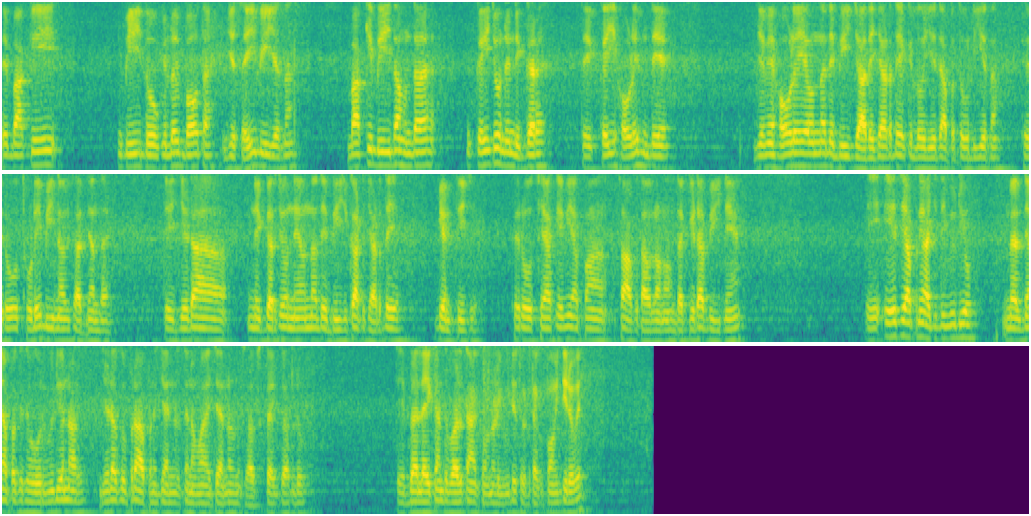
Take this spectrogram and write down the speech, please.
ਤੇ ਬਾਕੀ ਬੀਜ 2 ਕਿਲੋ ਵੀ ਬਹੁਤ ਹੈ ਜੇ ਸਹੀ ਬੀਜ ਹੈ ਤਾਂ। ਬਾਕੀ ਬੀਜ ਦਾ ਹੁੰਦਾ, ਕਈ ਝੋਨੇ ਨਿੱਗਰ ਹੈ ਤੇ ਕਈ ਹੌਲੇ ਹੁੰਦੇ ਹੈ ਜਿਵੇਂ ਹੌਲੇ ਆ, ਉਹਨਾਂ ਦੇ ਬੀਜ ਜ਼ਿਆਦਾ ਚੜ੍ਹਦੇ ਆ, ਕਿਲੋ ਜੇ ਤਾਂ ਆਪਾਂ ਤੋਲੀਏ ਤਾਂ, ਫਿਰ ਉਹ ਥੋੜ੍ਹੇ ਬੀਜ ਨਾਲ ਵੀ ਸਰ ਜਾਂਦਾ ਹੈ। ਤੇ ਜਿਹੜਾ ਨਿੱਗਰ ਝੋਨੇ ਉਹਨਾਂ ਦੇ ਬੀਜ ਘੱਟ ਚੜ੍ਹਦੇ ਆ ਗਿਣਤੀ 'ਚ। ਫਿਰ ਉੱਥੇ ਆ ਕੇ ਵੀ ਆਪਾਂ ਹਿਸਾਬ ਕਿਤਾਬ ਲਾਉਣਾ ਹੁੰਦਾ ਕਿਹੜਾ ਬੀਜਦੇ ਆ। ਤੇ ਇਹ ਸੀ ਆਪਣੀ ਅੱਜ ਦੀ ਵੀਡੀਓ। ਮਿਲਦੇ ਹਾਂ ਆਪਾਂ ਕਿਸੇ ਹੋਰ ਵੀਡੀਓ ਨਾਲ। ਜਿਹੜਾ ਕੋਈ ਭਰਾ ਆਪਣੇ ਚੈਨਲ ਤੇ ਨਵਾਂ ਹੈ ਚੈਨਲ ਨੂੰ ਸਬਸਕ੍ਰਾਈਬ ਕਰ ਲਓ। ਤੇ ਬੈਲ ਆਈਕਨ ਦਬਾ ਲਓ ਤਾਂ ਕਿ ਆਉਣ ਵਾਲੀ ਵੀਡੀਓ ਤੁਹਾਡੇ ਤੱਕ ਪਹੁੰਚਦੀ ਰਹੇ।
